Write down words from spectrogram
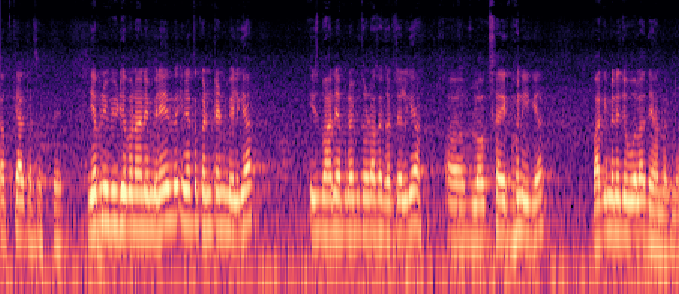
अब क्या कर सकते हैं? ये अपनी वीडियो बनाने मिले, इन्हें तो कंटेंट मिल गया। इस बहाने अपना भी थोड़ा सा घर चल गया ब्लॉग सा एक बन ही गया। बाकी मैंने जो बोला, ध्यान रखना।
